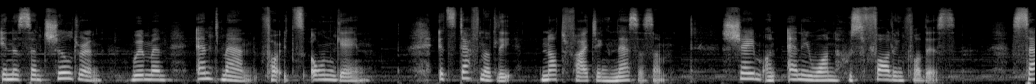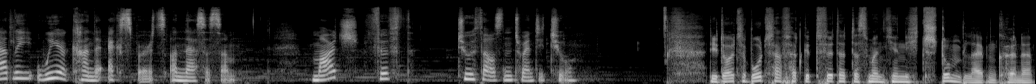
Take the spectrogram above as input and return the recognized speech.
innocent children, women, and men for its own gain. It's definitely not fighting Nazism. Shame on anyone who's falling for this. Sadly, we are kinda experts on Nazism. March 5th, 2022. Die deutsche Botschaft hat getwittert, dass man hier nicht stumm bleiben könne.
